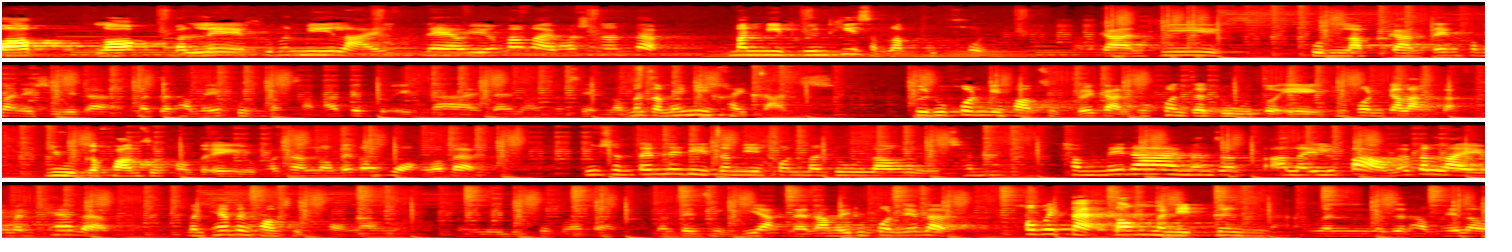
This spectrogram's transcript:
ป๊อปล็อกบัลเล่คือมันมีหลายแนวเยอะมากมาย เพราะฉะนั้นแบบมันมีพื้นที่สำหรับทุกคน การที่คุณรับการเต้นเข้ามาในชีวิตอะมันจะทำให้คุณแบบสามารถเป็นตัวเองได้ได้ร้อยเปอร์เซ็นต์แล้วมันจะไม่มีใครจัดคือทุกคนมีความสุขด้วยกัน ทุกคนจะดูตัวเอง ทุกคนกำลังแบบอยู่กับความสุขของตัวเองอยู่เพราะฉะนั้นเราไม่ต้องห่วงว่าแบบ คือฉันเต้นไม่ดีจะมีคนมาดูเราหรือฉันทำไม่ได้มันจะอะไรหรือเปล่าไม่เป็นไรมันแค่แบบ มันแค่เป็นความสุขของเราเราเลยรู้สึกว่าแบบมันเป็นสิ่งที่อยากแนะนำให้ทุกคนได้แบบ เข้าไปแตะต้องมานิดนึงอะมันมันจะทำให้เรา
